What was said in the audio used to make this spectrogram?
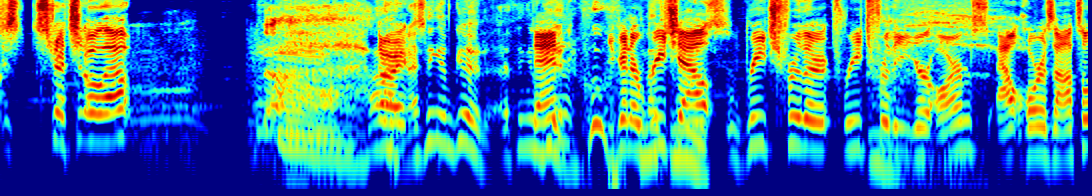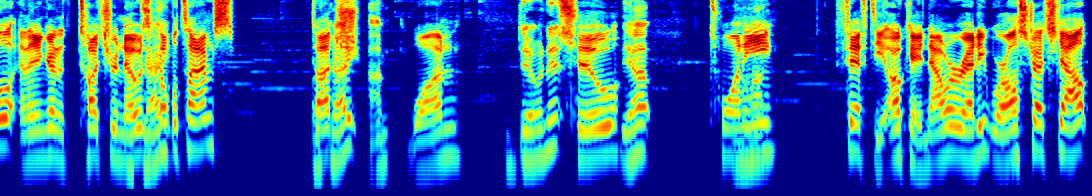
Just stretch it all out. All right, right. I think I'm good. I think I'm Then good. Whew, you're gonna reach out, reach for the reach for the, your arms out horizontal, and then you're gonna touch your nose a couple times. Touch. Okay, I'm One, doing it. two, Yep. 20, 50. Okay, now we're ready. We're all stretched out.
